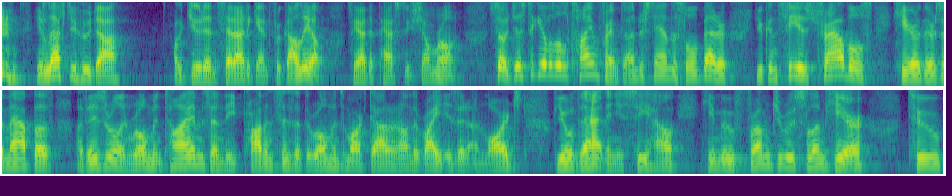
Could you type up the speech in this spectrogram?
he left Yehuda, or Judah, and set out again for Galil. So he had to pass through Shamron. So just to give a little time frame to understand this a little better, you can see his travels here. There's a map of, of Israel in Roman times and the provinces that the Romans marked out, and on the right is an enlarged view of that, and you see how he moved from Jerusalem here to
